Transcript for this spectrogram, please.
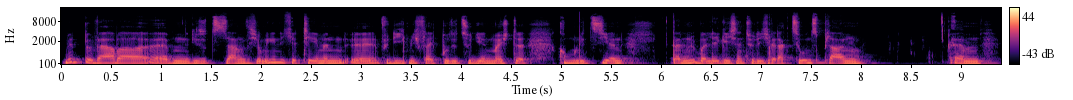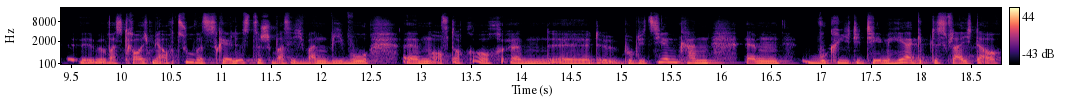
Mitbewerber, ähm, die sozusagen sich um ähnliche Themen, äh, für die ich mich vielleicht positionieren möchte, kommunizieren. Dann überlege ich natürlich Redaktionsplan. Ähm, äh, was traue ich mir auch zu, was ist realistisch, was ich wann, wie, wo ähm, oft auch, auch ähm, äh, publizieren kann. Ähm, wo kriege ich die Themen her? Gibt es vielleicht auch,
